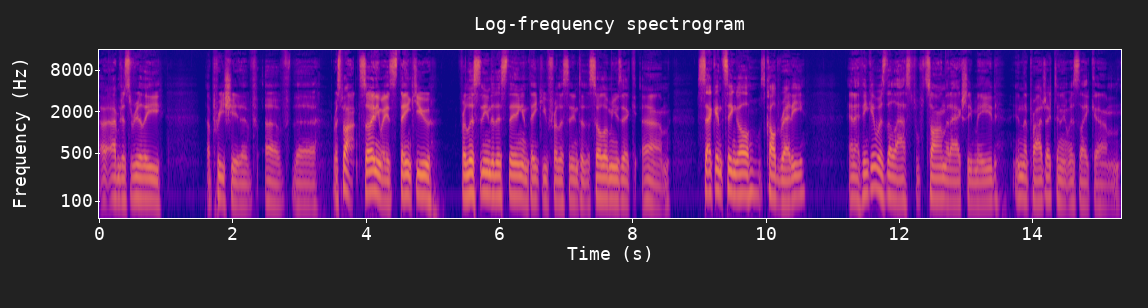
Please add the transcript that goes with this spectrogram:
I'm just really appreciative of the response. So, anyways, thank you for listening to this thing, and thank you for listening to the solo music. Um, second single was called "Ready," and I think it was the last song that I actually made in the project, and it was like um,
